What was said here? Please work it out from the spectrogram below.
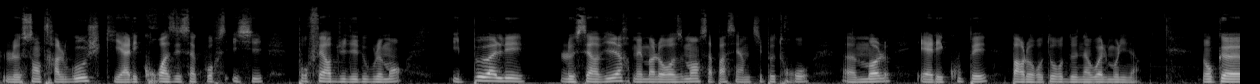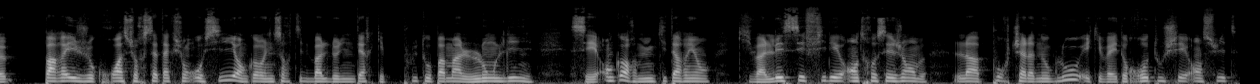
le central gauche, qui allait croiser sa course ici pour faire du dédoublement. Il peut aller le servir, mais malheureusement, ça passe un petit peu trop euh, molle et elle est coupée par le retour de Nawal Molina. Donc, euh, pareil, je crois, sur cette action aussi. Encore une sortie de balle de l'Inter qui est plutôt pas mal, longue ligne. C'est encore Mkhitaryan qui va laisser filer entre ses jambes là pour Chalanoglu et qui va être retouché ensuite,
